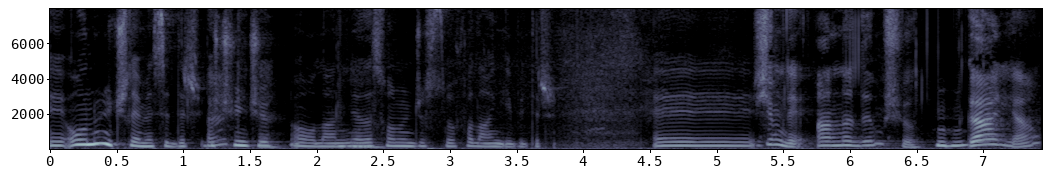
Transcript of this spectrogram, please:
e, onun üçlemesidir. Belki üçüncü de. olan ya da sonuncusu falan gibidir. E, Şimdi anladığım şu. Galya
